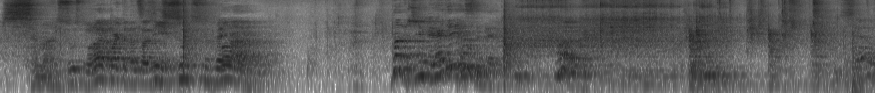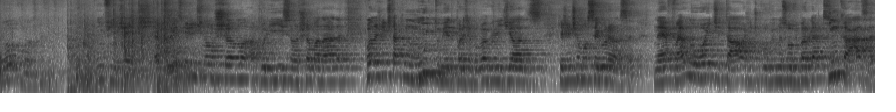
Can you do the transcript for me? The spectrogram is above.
Nossa, mano, que susto, mano. Olha a porta andando sozinha. susto, Mano, Mano, que merda é essa, velho? mano. Você é louco, mano. Enfim, gente, é por isso que a gente não chama a polícia, não chama nada. Quando a gente tá com muito medo, por exemplo, igual aquele dia lá dos- que a gente chamou segurança, né? Foi à noite e tal, a gente começou a ouvir barulho aqui em casa.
